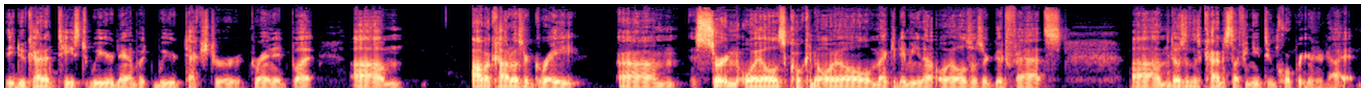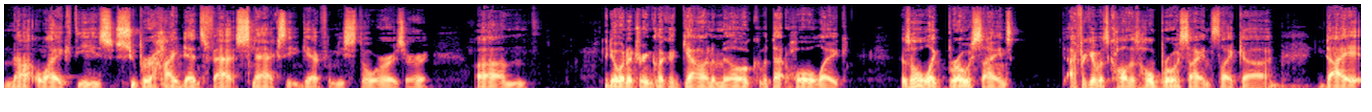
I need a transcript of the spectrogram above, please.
They do kind of taste weird and have a weird texture, granted, but um, avocados are great um, certain oils, coconut oil, macadamia oils, those are good fats. Um, those are the kind of stuff you need to incorporate in your diet, not like these super high dense fat snacks that you get from these stores, or um, you don't want to drink like a gallon of milk with that whole like there's a whole like bro science. I forget what's called this whole bro science like uh diet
